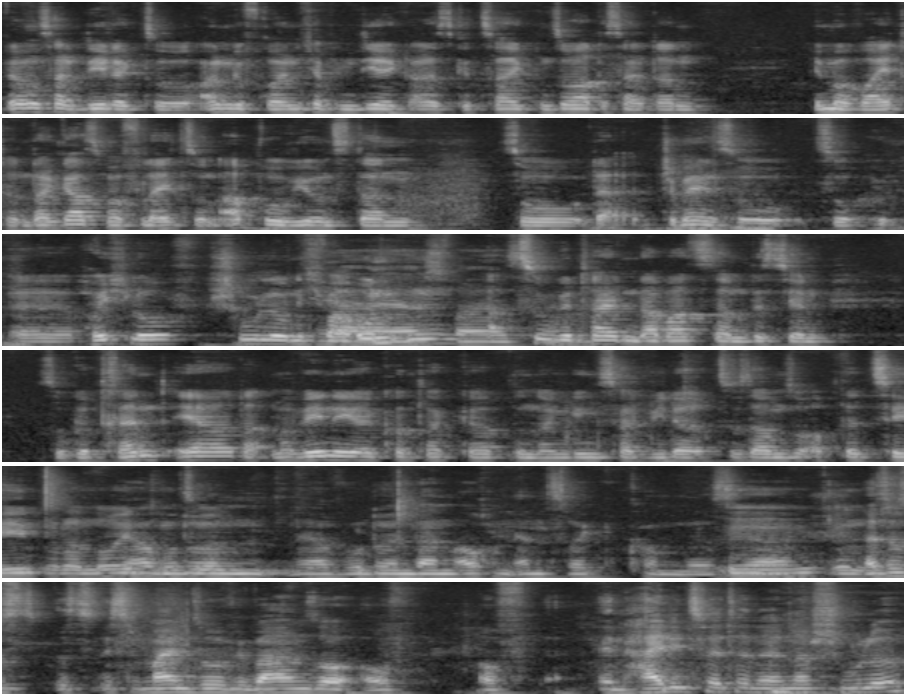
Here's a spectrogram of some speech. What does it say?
wir haben uns halt direkt so angefreundet, ich habe ihm direkt alles gezeigt und so hat es halt dann immer weiter. Und dann gab es mal vielleicht so ein Ab, wo wir uns dann so, da, Jermaine ist so, so äh, Heuchlof-Schule und ich war Ja, ja, unten war jetzt, zugeteilt und da war es dann ein bisschen so getrennt eher, da hat man weniger Kontakt gehabt und dann ging es halt wieder zusammen so ab der 10 oder 9 Ja, wo und du, so. in, ja, wo du dann auch in M2 gekommen bist, ja. Mhm, und- Also es, es, ich meine so, wir waren so auf auf, in Heidingsfeld in der Schule,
